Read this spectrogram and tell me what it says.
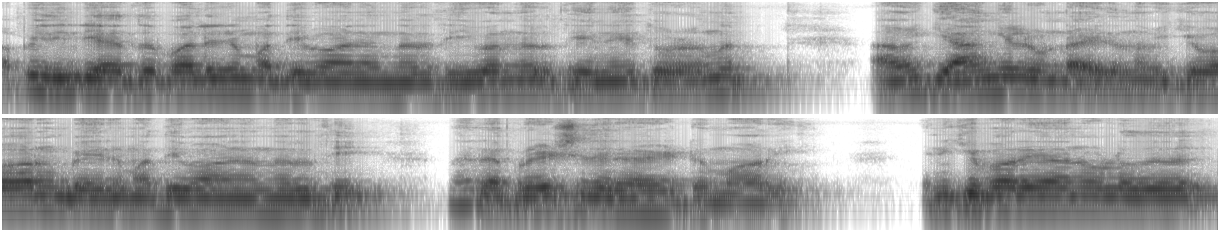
അപ്പോൾ ഇതിന്റെ അകത്ത് പലരും മദ്യപാനം നിർത്തി. ഇവൻ നിർത്തിയതിനെ തുടർന്ന് അവൻ ഗ്യാങ്ങിലുണ്ടായിരുന്ന മിക്കവാറും പേര് മദ്യപാനം നിർത്തി നല്ല പ്രേക്ഷിതരായിട്ട് മാറി. എനിക്ക് പറയാനുള്ളത്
